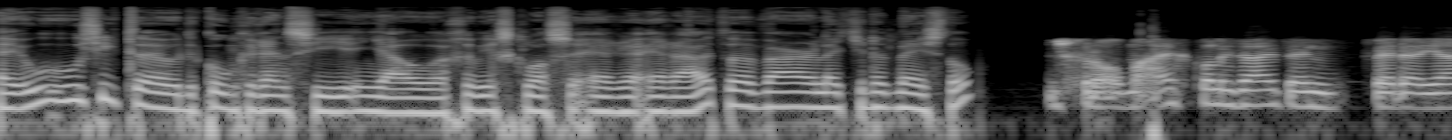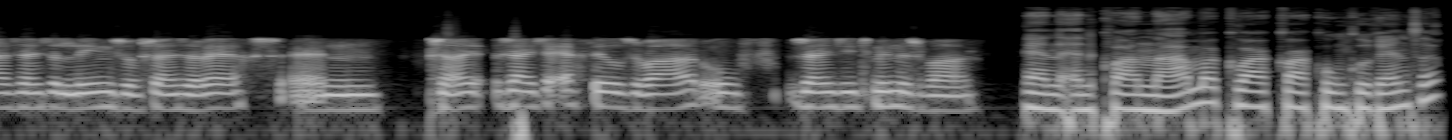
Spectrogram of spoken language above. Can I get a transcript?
Hey, hoe, hoe ziet eh, de concurrentie in jouw eh, gewichtsklasse er, eruit? Eh, waar let je het meest op? Dus vooral op mijn eigen kwaliteit. En verder, ja, zijn ze links of zijn ze rechts? En zijn, zijn ze echt heel zwaar of zijn ze iets minder zwaar? En, en qua namen, qua, qua concurrenten?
